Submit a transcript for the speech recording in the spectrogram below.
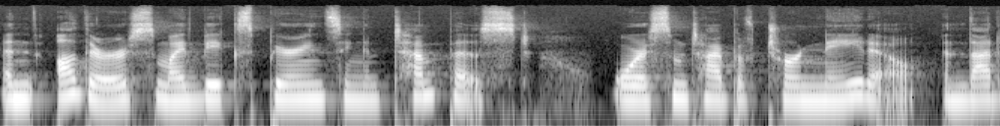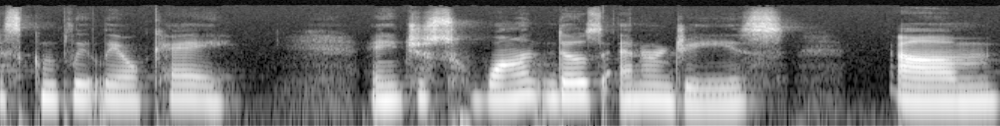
and others might be experiencing a tempest or some type of tornado, and that is completely okay. And you just want those energies. Um,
